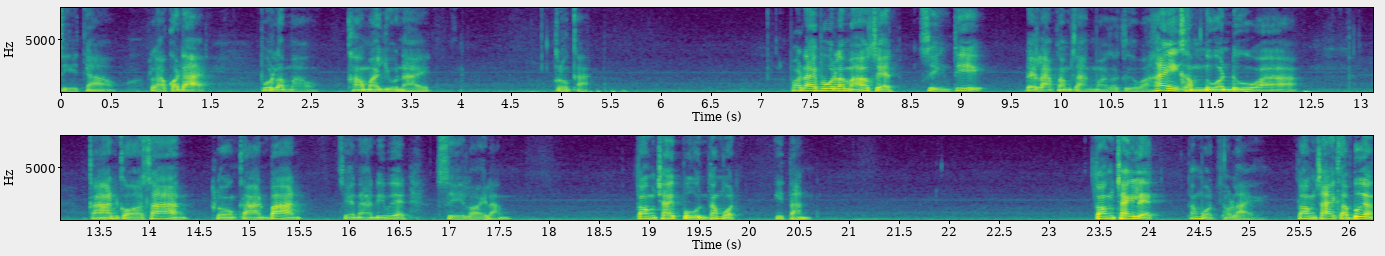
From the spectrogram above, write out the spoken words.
สี่เจ้า เราก็ได้ผู้รับเหมาเข้ามาอยู่ในโครงการพอได้ผู้รับเหมาเสร็จสิ่งที่ได้รับคำสั่งมาก็คือว่าให้คำนวณดูว่าการก่อสร้างโครงการบ้านเสนานิเวศ400 หลัง ต้องใช้ปูนทั้งหมดกี่ตัน ต้องใช้เหล็กทั้งหมดเท่าไหร่ ต้องใช้กระเบื้อง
